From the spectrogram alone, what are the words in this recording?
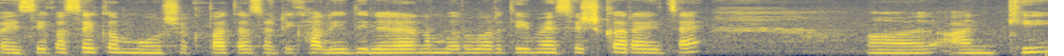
पैसे कसे कमवू शकता त्यासाठी खाली दिलेल्या नंबरवरती मेसेज करायचा आहे आणखी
